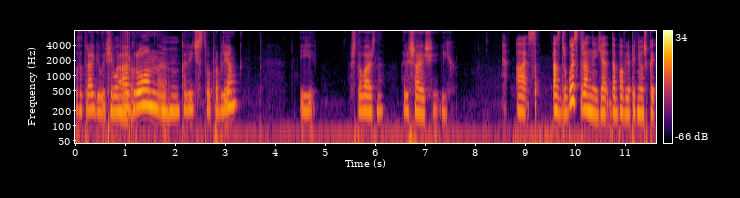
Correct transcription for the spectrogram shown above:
затрагивающей огромное угу. количество проблем и, что важно, решающие их. А с, а с другой стороны, я добавлю опять немножко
